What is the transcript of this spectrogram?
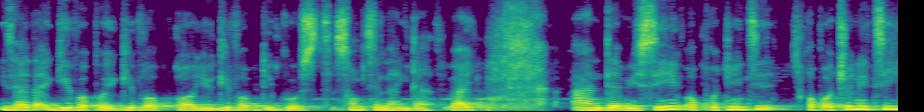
It's either you give up or you give up or you give up the ghost, something like that, right? And then you see, opportunity opportunity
